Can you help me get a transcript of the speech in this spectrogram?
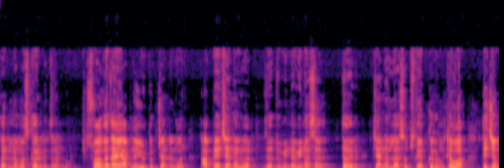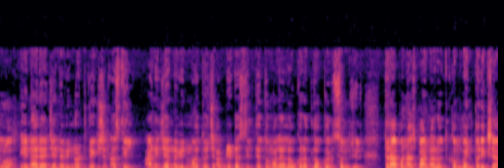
तर नमस्कार मित्रांनो स्वागत आहे आपल्या यूट्यूब चॅनलवर आपल्या चॅनलवर जर तुम्ही नवीन असाल तर चॅनलला सबस्क्राईब करून ठेवा. त्याच्यामुळं येणाऱ्या ज्या नवीन नोटिफिकेशन असतील आणि ज्या नवीन महत्त्वाचे अपडेट असतील ते तुम्हाला लवकरात लवकर समजेल. तर आपण आज पाहणार आहोत कंबाईन परीक्षा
